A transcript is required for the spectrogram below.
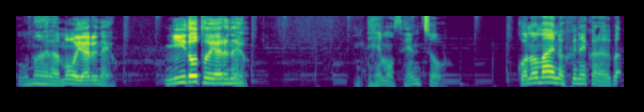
お前らもうやるなよ。二度とやるなよ。でも船長この前の船から奪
